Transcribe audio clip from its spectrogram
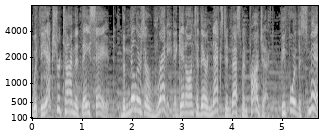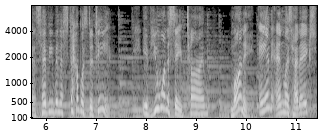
With the extra time that they saved, the Millers are ready to get on to their next investment project before the Smiths have even established a team. If you want to save time, money, and endless headaches,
